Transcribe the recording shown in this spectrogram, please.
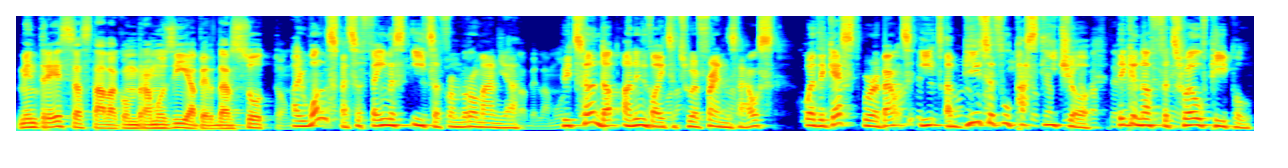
mentre essa stava con bramosia per dar sotto. I once met a famous eater from Romagna who turned up uninvited to a friend's house where the guests were about to eat a beautiful pasticcio big enough for 12 people.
